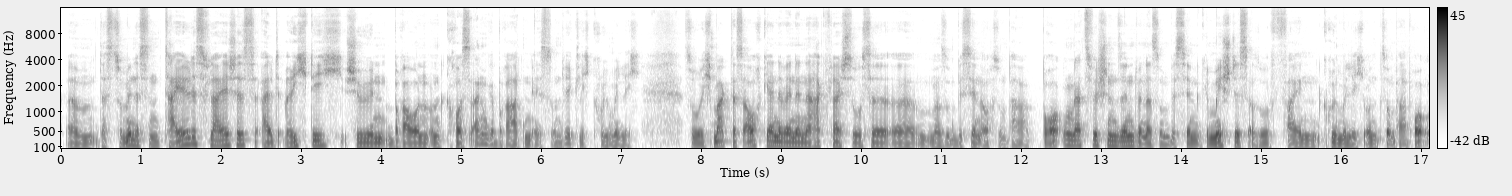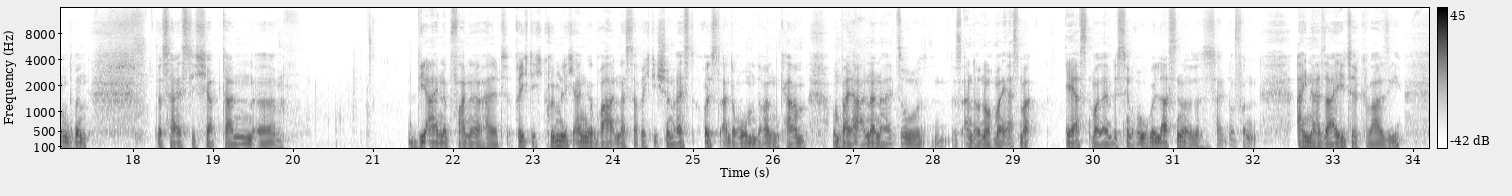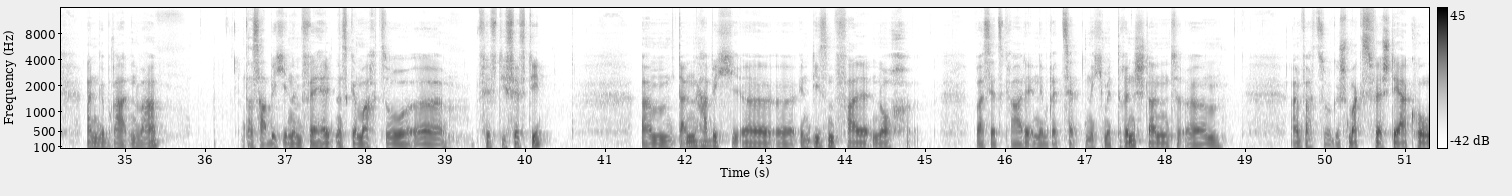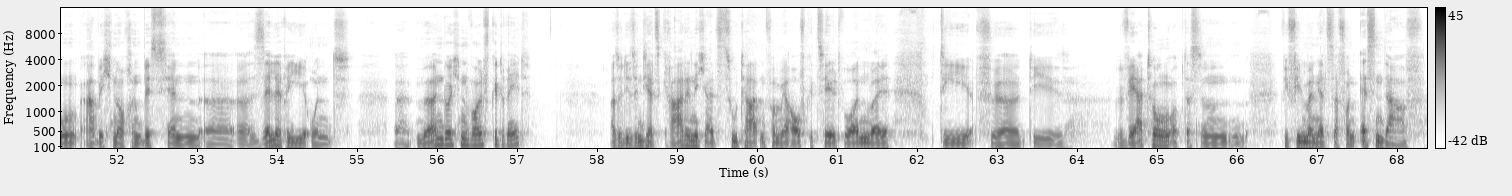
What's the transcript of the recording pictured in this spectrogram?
ähm, dass zumindest ein Teil des Fleisches halt richtig schön braun und kross angebraten ist und wirklich krümelig. So, ich mag das auch gerne, wenn in der Hackfleischsoße äh, mal so ein bisschen auch so ein paar Brocken dazwischen sind, wenn das so ein bisschen gemischt ist, also fein, krümelig und so ein paar Brocken drin. Das heißt, ich habe dann äh, die eine Pfanne halt richtig krümelig angebraten, dass da richtig schön Rest, Röstaromen dran kam und bei der anderen halt so das andere nochmal erstmal erstmal ein bisschen roh gelassen, also dass es halt nur von einer Seite quasi angebraten war. Das habe ich in einem Verhältnis gemacht, so 50-50. Äh, ähm, dann habe ich äh, äh, in diesem Fall noch, was jetzt gerade in dem Rezept nicht mit drin stand, ähm, einfach zur Geschmacksverstärkung habe ich noch ein bisschen äh, äh Sellerie und äh, Möhren durch den Wolf gedreht. Also die sind jetzt gerade nicht als Zutaten von mir aufgezählt worden, weil die für die Wertung, ob das wie viel man jetzt davon essen darf,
